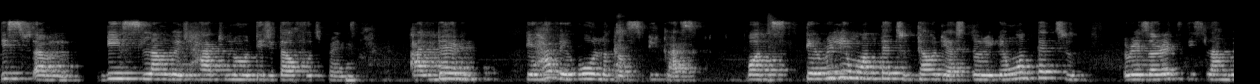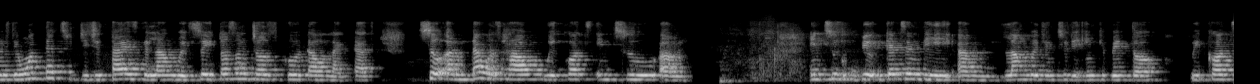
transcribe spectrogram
this, um, this language had no digital footprint. And then they have a whole lot of speakers, but they really wanted to tell their story. They wanted to resurrect this language. They wanted to digitize the language so it doesn't just go down like that. So um, that was how we got into um, into getting the um, language into the incubator. We got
